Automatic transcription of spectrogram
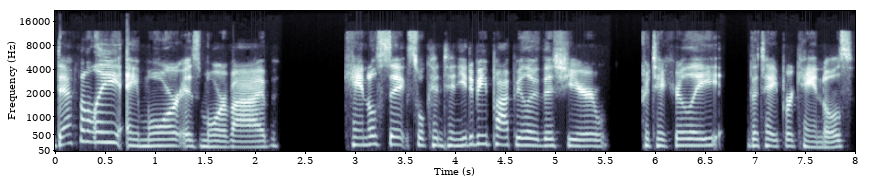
Definitely a more is more vibe. Candlesticks will continue to be popular this year, particularly the taper candles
